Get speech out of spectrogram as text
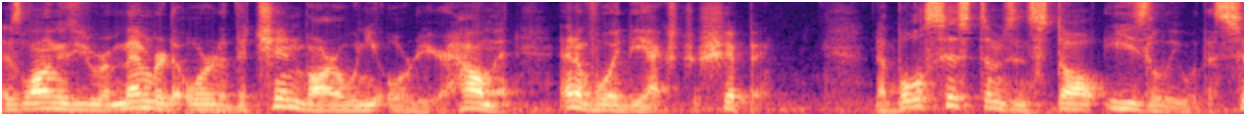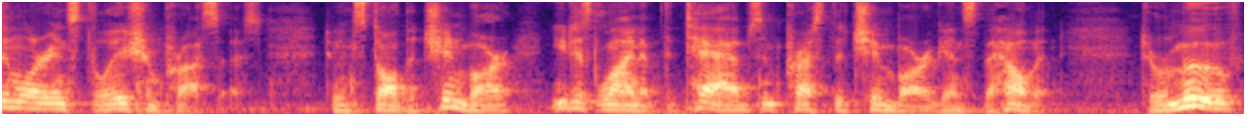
as long as you remember to order the chin bar when you order your helmet and avoid the extra shipping. Now both systems install easily with a similar installation process. To install the chin bar, you just line up the tabs and press the chin bar against the helmet. To remove,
